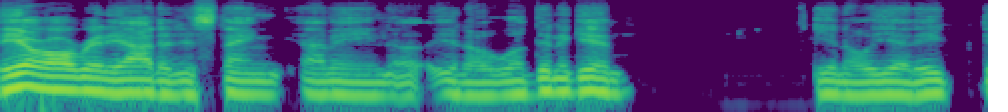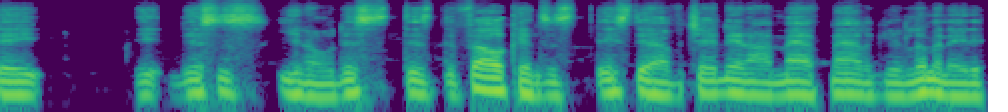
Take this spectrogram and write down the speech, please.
They are already out of this thing. I mean, uh, you know. Well, then again, you know, yeah, they they. It, this is, you know, this this the Falcons. Is, they still have a chance. They're not mathematically eliminated.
